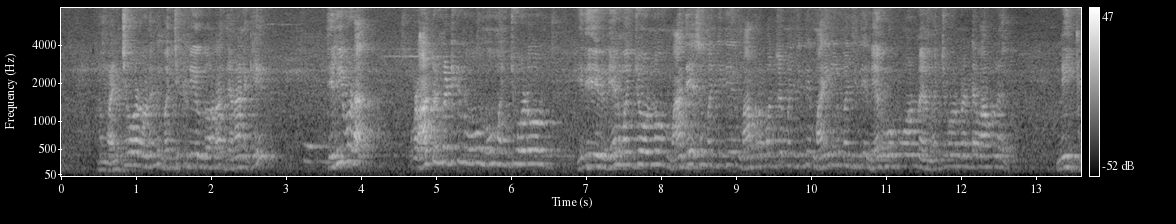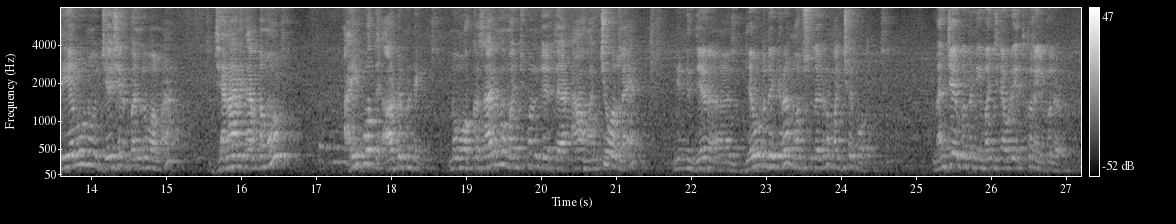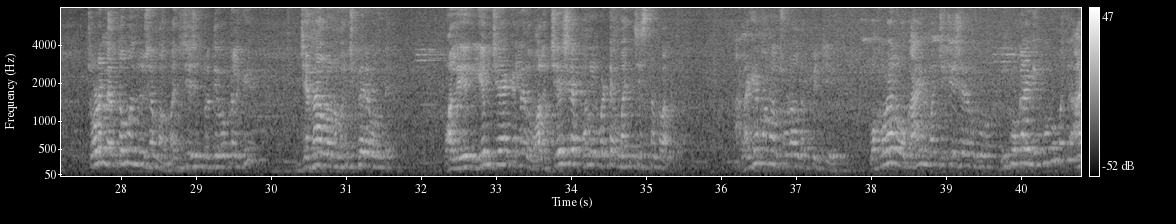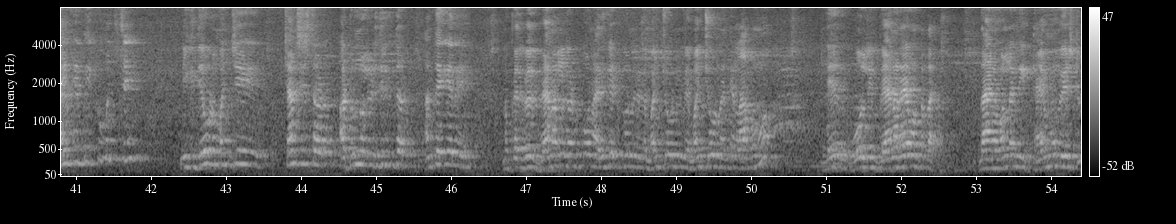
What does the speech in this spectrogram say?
నువ్వు మంచివాడు అనేది మంచి క్రియల ద్వారా జనానికి తెలియబడాలి. ఇప్పుడు ఆటోమేటిక్గా నువ్వు నువ్వు మంచివాడు. ఇది నేను మంచివాడును మా దేశం మంచిది మా ప్రపంచం మంచిది మా ఇల్లు మంచిది నేను గొప్పవాడు నేను మంచివాడు అంటే లాభం లేదు. నీ క్రియలు నువ్వు చేసిన పనుల వల్ల జనానికి అర్థము అయిపోద్ది ఆటోమేటిక్. నువ్వు ఒక్కసారి నువ్వు మంచి పని చేస్తే ఆ మంచి వల్లే నిన్ను దే దేవుడి దగ్గర మనుషుల దగ్గర మంచి అయిపోతుంది మంచి అయిపోతే నీ మంచిని ఎవడో ఎత్తుకొని వెళ్ళిపోలేడు. చూడండి ఎంతోమంది చూసాం మనం మంచి చేసిన ప్రతి ఒక్కరికి జనాల్లో మంచి పేరే ఉంది. వాళ్ళు ఏం చేయక్కర్లేదు వాళ్ళు చేసే పనులు బట్టే మంచి ఇస్తాం వాళ్ళకి. అలాగే మనం చూడాలి తప్పించి ఒకవేళ ఒక ఆయన మంచి చేసేటప్పుడు ఇంకొక ఆయన ఇంకొక మంచి ఆయన కంటే ఎక్కువ మంచి చేయి. నీకు దేవుడు మంచి ఛాన్స్ ఇస్తాడు. అటున్న వాళ్ళు ఇటు తిరుగుతారు. అంతేగాని నువ్వు పెద్ద పెద్ద బ్యానర్లు కట్టుకొని అది కట్టుకొని నేను మంచోడు నేను మంచోడు అంటే లాభము లేదు. ఓన్లీ బ్యానరే ఉంటుంది. దానివల్ల నీ టైము వేస్ట్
